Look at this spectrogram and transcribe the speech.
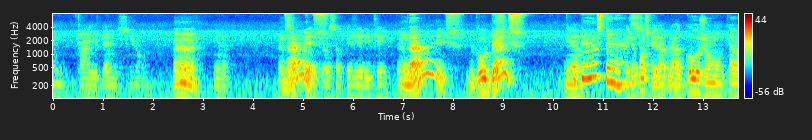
un challenge dance, genre. Mm. Yeah. Nice. Ça s'appelait GDJ. Nice. Go dance. Yeah. Dance, dance. Et je pense que la, la go, genre, qui a,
